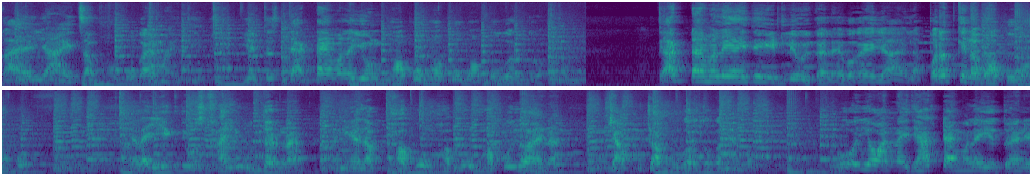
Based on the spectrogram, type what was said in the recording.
काय या आईचा भोपू काय माहिती? येतच त्याच टायमाला येऊन भोपू भोपू भोपू करतो. त्याच टायमाला या इथे इडली विकायला. आहे बघा या आईला. परत केला भोपू भोपू. त्याला एक दिवस खाली उतरणार आणि याचा भापू भापू भापू जो आहे ना चापू चापू करतो का नाही बघा. रोज येऊ अण्णा ह्याच टायमाला येतोय आणि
